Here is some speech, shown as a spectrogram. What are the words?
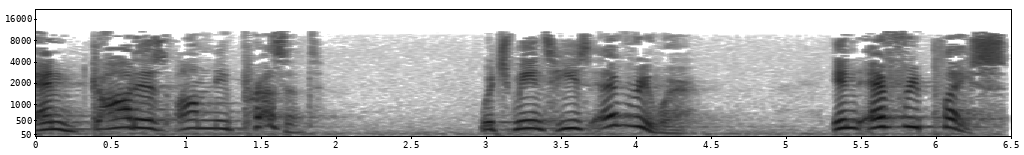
And God is omnipresent which means He's everywhere, in every place,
